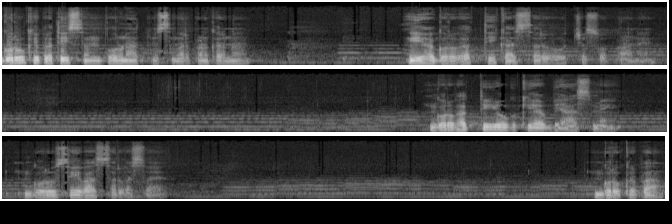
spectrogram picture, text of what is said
गुरु के प्रति संपूर्ण आत्मसमर्पण करना, यह गुरु भक्ति का सर्वोच्च सोपान है। गुरु भक्ति योग के अभ्यास में गुरु सेवा सर्वस्व है। गुरु कृपा,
